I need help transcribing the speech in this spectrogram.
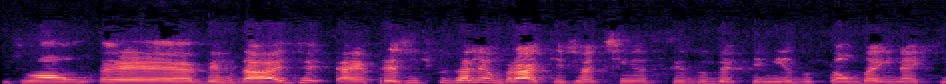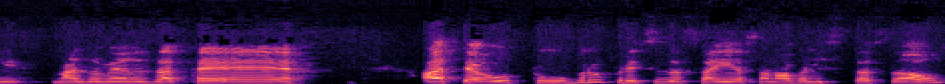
João, é verdade. É, para a gente precisa lembrar que já tinha sido definido também, né, que mais ou menos até, até outubro precisa sair essa nova licitação.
